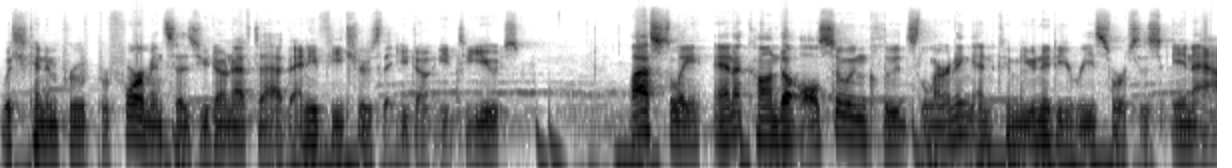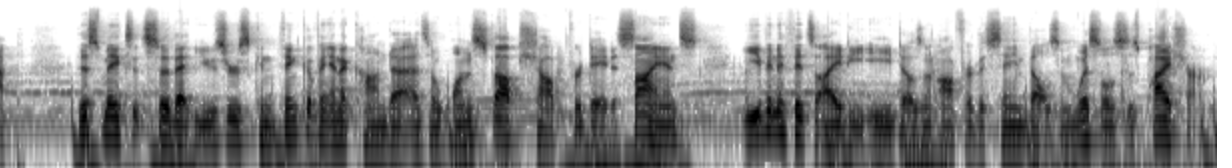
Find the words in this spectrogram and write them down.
which can improve performance as you don't have to have any features that you don't need to use. Lastly, Anaconda also includes learning and community resources in app, this makes it so that users can think of Anaconda as a one-stop shop for data science, even if its IDE doesn't offer the same bells and whistles as PyCharm.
